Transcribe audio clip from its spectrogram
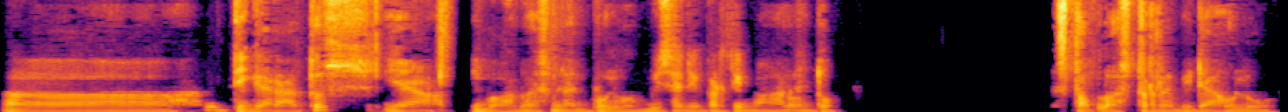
uh, eh, 300 ya di bawah 290 bisa dipertimbangkan untuk stop loss terlebih dahulu.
